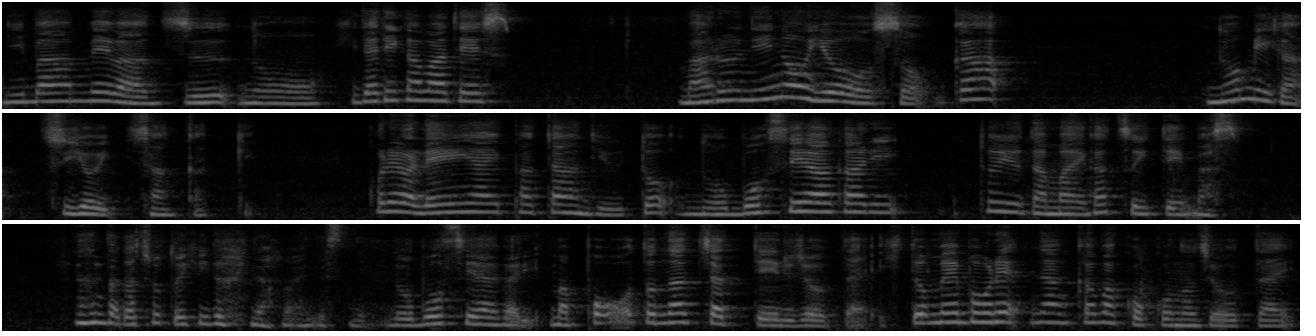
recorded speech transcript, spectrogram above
う。2番目は図の左側です。丸2の要素がのみが強い三角形。これは恋愛パターンでいうとのぼせ上がりという名前がついています。なんだかちょっとひどい名前ですね。のぼせ上がり。まあ、ポーとなっちゃっている状態。一目惚れなんかはここの状態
